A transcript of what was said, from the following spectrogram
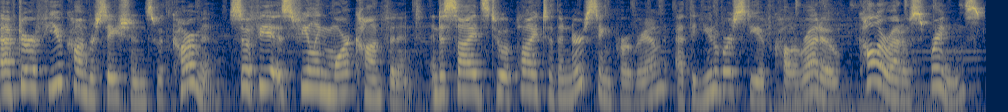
After a few conversations with Carmen, Sophia is feeling more confident and decides to apply to the nursing program at the University of Colorado, Colorado Springs.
